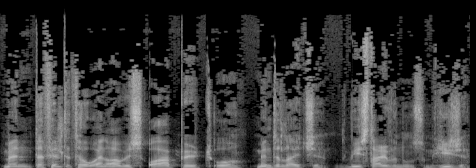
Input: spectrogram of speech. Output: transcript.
Men det fyllte tå en avvis avbyrd og myndeleitje vi starvnum som hyrje.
